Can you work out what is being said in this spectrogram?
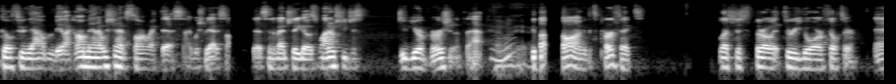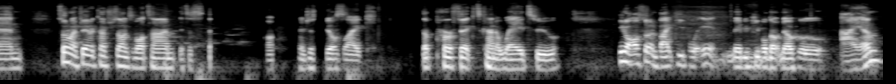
go through the album and be like, oh man, I wish I had a song like this. I wish we had a song like this. And eventually he goes, why don't you just do your version of that? Mhm. you love the song, if it's perfect, let's just throw it through your filter. And it's one of my favorite country songs of all time. It's a song. it just feels like the perfect kind of way to, you know, also invite people in. Maybe people don't know who I am,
